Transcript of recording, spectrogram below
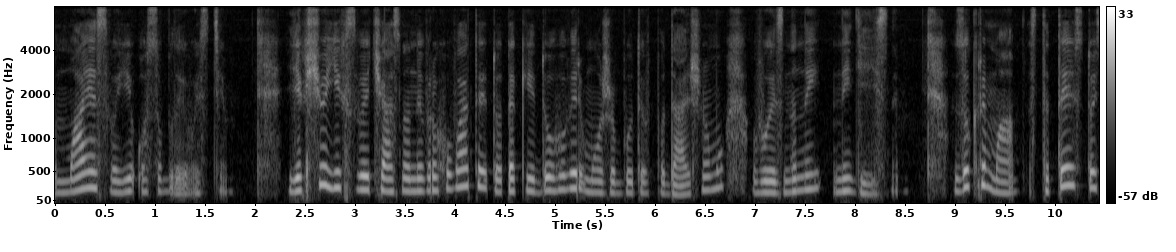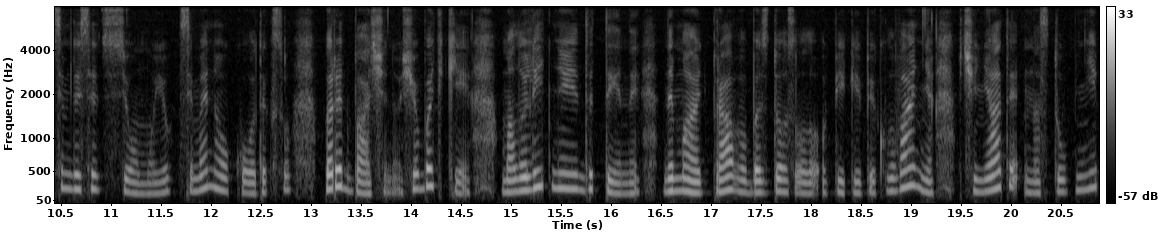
має свої особливості. Якщо їх своєчасно не врахувати, то такий договір може бути в подальшому визнаний недійсним. Зокрема, статтею 177 Сімейного кодексу передбачено, що батьки малолітньої дитини не мають права без дозволу опіки і піклування вчиняти наступні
